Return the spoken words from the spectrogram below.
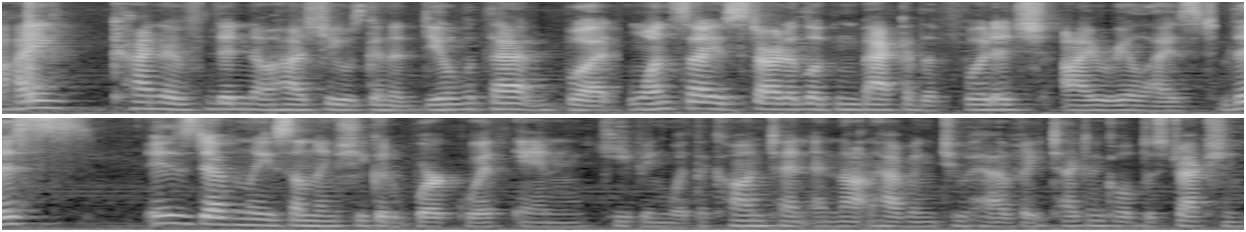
I kind of didn't know how she was going to deal with that, but once I started looking back at the footage, I realized this is definitely something she could work with in keeping with the content and not having to have a technical distraction,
